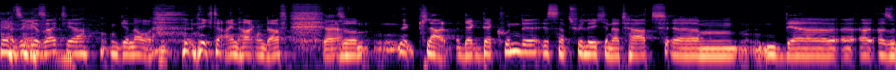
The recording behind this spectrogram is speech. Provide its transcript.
ja, also ihr seid ja, genau, nicht da einhaken darf. Ja. Also klar, der, der Kunde ist natürlich in der Tat ähm, der, äh, also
